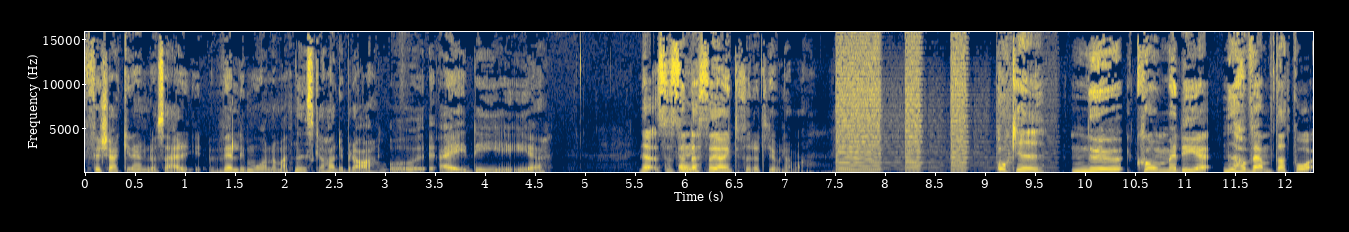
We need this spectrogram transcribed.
försöker ändå så här väldigt mån om att ni ska ha det bra. Och nej det är... Ja, så sen Nej. dess har jag inte firat jul hemma. Okej, nu kommer det ni har väntat på.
